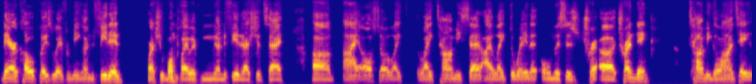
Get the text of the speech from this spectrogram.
they're a couple plays away from being undefeated, or actually one play away from being undefeated, I should say. Um, I also like like Tommy said, I like the way that Ole Miss is tre- uh, trending. Tommy Galante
